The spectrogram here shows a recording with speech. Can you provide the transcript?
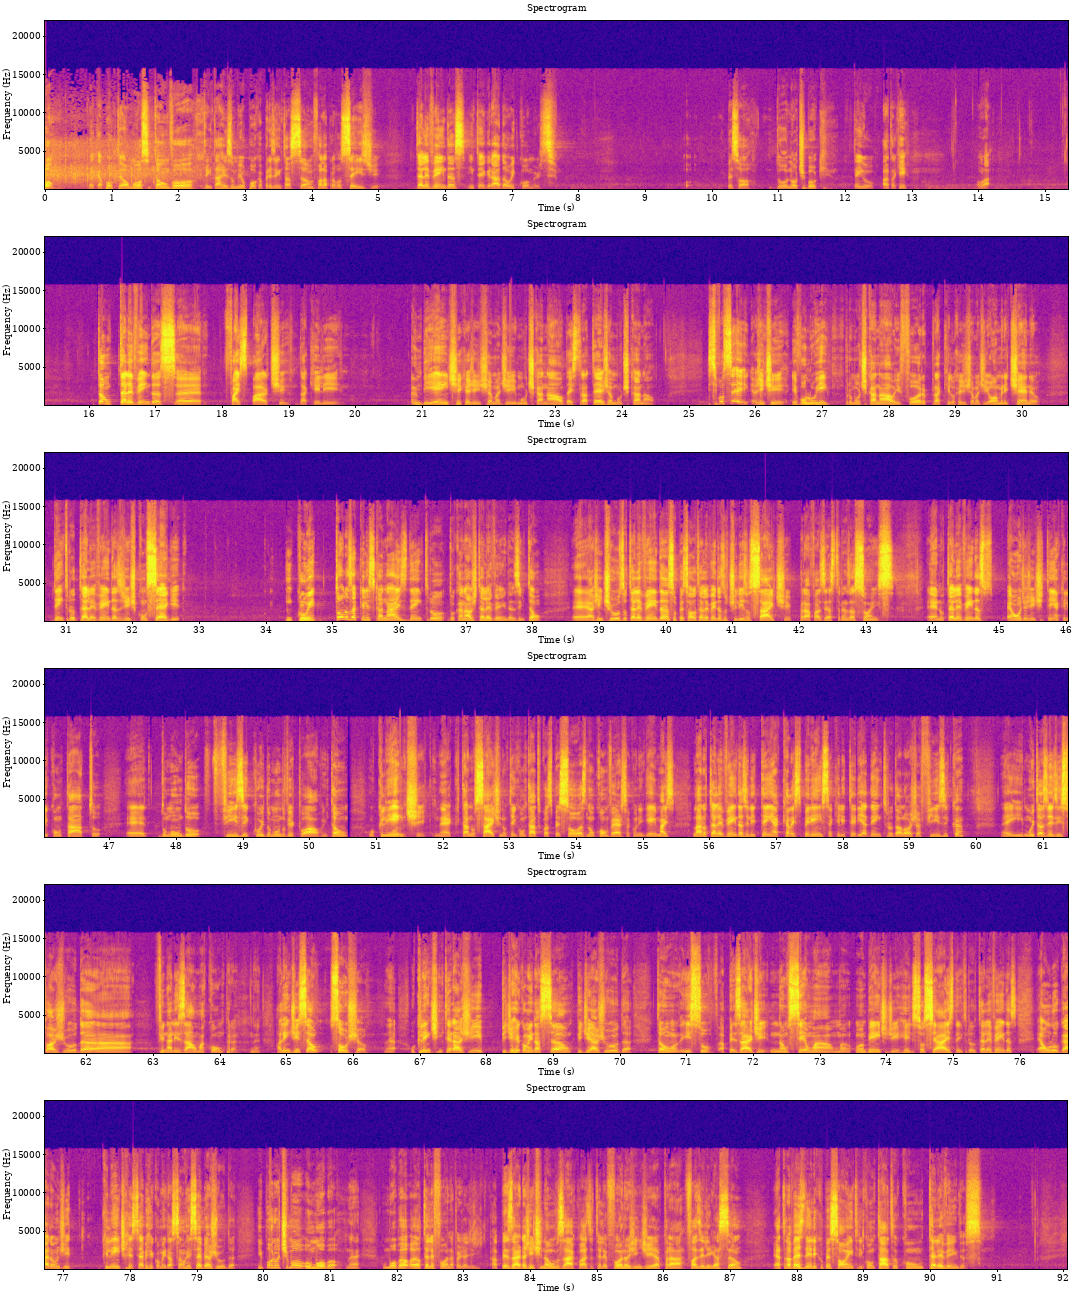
Bom, daqui a pouco tem almoço, então vou tentar resumir um pouco a apresentação e falar para vocês de televendas integrada ao e-commerce. Pessoal, do notebook, tem o... Ah, tá aqui? Vamos lá. Então, televendas é, faz parte daquele ambiente que a gente chama de multicanal, da estratégia multicanal. E se você, a gente evoluir para o multicanal e for para aquilo que a gente chama de omnichannel, dentro do televendas a gente consegue incluir todos aqueles canais dentro do canal de televendas. Então, é, a gente usa o televendas, o pessoal do televendas utiliza o site para fazer as transações. É, no televendas é onde a gente tem aquele contato é, do mundo físico e do mundo virtual. Então, o cliente né, que está no site não tem contato com as pessoas, não conversa com ninguém, mas lá no Televendas ele tem aquela experiência que ele teria dentro da loja física, né, e muitas vezes isso ajuda a finalizar uma compra. Né. Além disso, é o social. Né, o cliente interagir, pedir recomendação, pedir ajuda. Então, isso, apesar de não ser uma, uma, um ambiente de redes sociais dentro do Televendas, é um lugar onde o cliente recebe recomendação, recebe ajuda. E, por último, o mobile. Né? O mobile é o telefone. Apesar da gente não usar quase o telefone hoje em dia para fazer ligação, é através dele que o pessoal entra em contato com televendas.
